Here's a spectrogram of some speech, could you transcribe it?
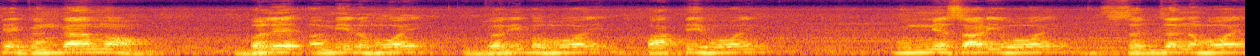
કે ગંગામાં ભલે અમીર હોય, ગરીબ હોય, પાપી હોય, પુણ્યશાળી હોય, સજ્જન હોય,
